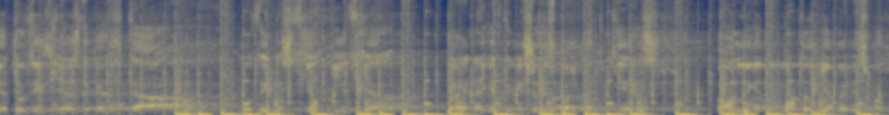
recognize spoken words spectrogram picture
Για το 2017 μου δίνεις δυο κλειδιά. Το ένα για την είσοδο της πολυκατοικίας Το άλλο για την πόρτα διαμερίσματος.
